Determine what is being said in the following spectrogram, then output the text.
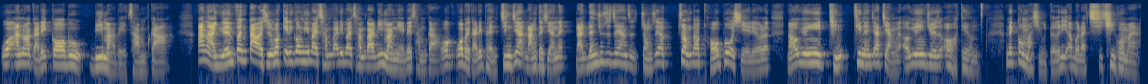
我安怎甲你鼓舞，你嘛袂参加。啊，那缘分到的时候，我跟你讲，你莫参加，你莫参加，你嘛硬要参加，我我袂甲你骗。真正人就是安尼，人人就是这样子，总是要撞到头破血流了，然后愿意听听人家讲了，哦，愿意觉得哦，对，那讲嘛是有得力，啊，不来气气看麦，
